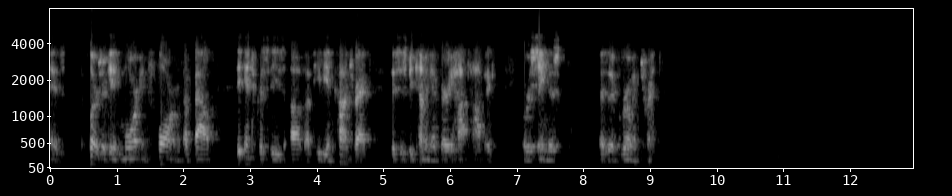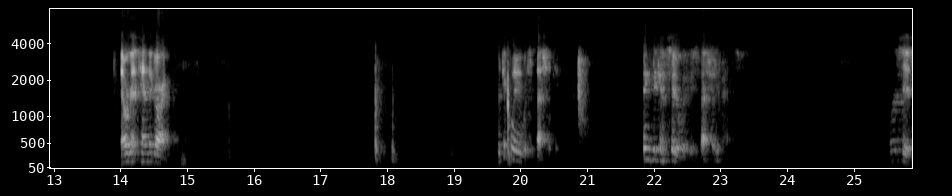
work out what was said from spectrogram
as employers are getting more informed about the intricacies of a PBM contract, this is becoming a very hot topic. We're seeing this as a growing trend. Now we're going to tend the garden. Particularly with specialty. Things to consider with your specialty meds. First is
